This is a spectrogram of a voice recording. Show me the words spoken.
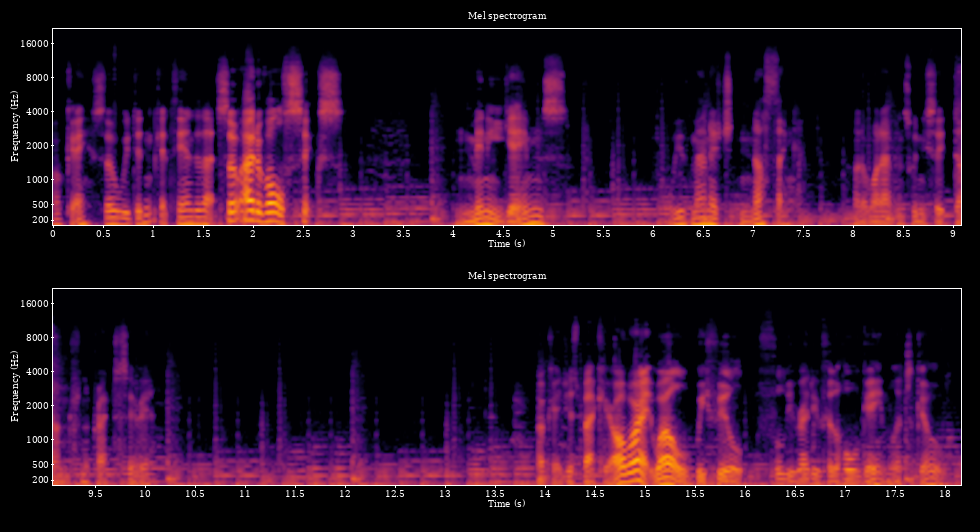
okay, so we didn't get to the end of that. So out of all six mini games, we've managed nothing. I don't know what happens when you say done from the practice area. Okay, just back here. Alright, well, we feel fully ready for the whole game. Let's go.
